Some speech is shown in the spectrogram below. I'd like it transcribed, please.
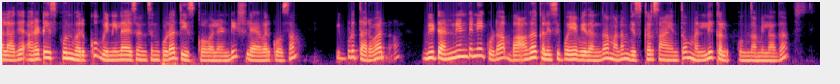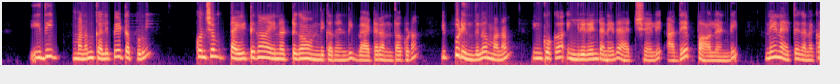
అలాగే అర టీ స్పూన్ వరకు వెనిలా ఎసెన్స్ని కూడా తీసుకోవాలండి ఫ్లేవర్ కోసం. ఇప్పుడు తర్వాత వీటన్నింటినీ కూడా బాగా కలిసిపోయే విధంగా మనం విస్కర్ సాయంతో మళ్ళీ కలుపుకుందాం ఇలాగా. ఇది మనం కలిపేటప్పుడు కొంచెం టైట్గా అయినట్టుగా ఉంది కదండి బ్యాటర్ అంతా కూడా. ఇప్పుడు ఇందులో మనం ఇంకొక ఇంగ్రీడియంట్ అనేది యాడ్ చేయాలి. అదే పాలండి. నేనైతే గనక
